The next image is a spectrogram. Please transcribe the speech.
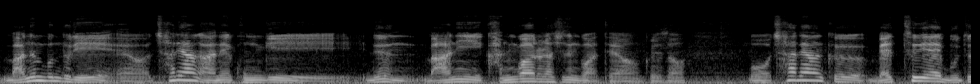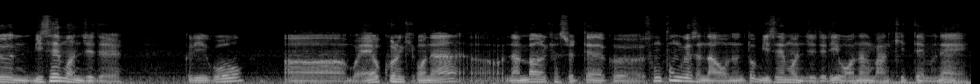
많은 분들이 어, 차량 안의 공기는 많이 간과를 하시는 것 같아요. 그래서 뭐 차량 그 매트에 묻은 미세먼지들 그리고 어, 뭐 에어컨을 켜거나 어, 난방을 켰을 때 그 송풍구에서 나오는 또 미세먼지들이 워낙 많기 때문에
